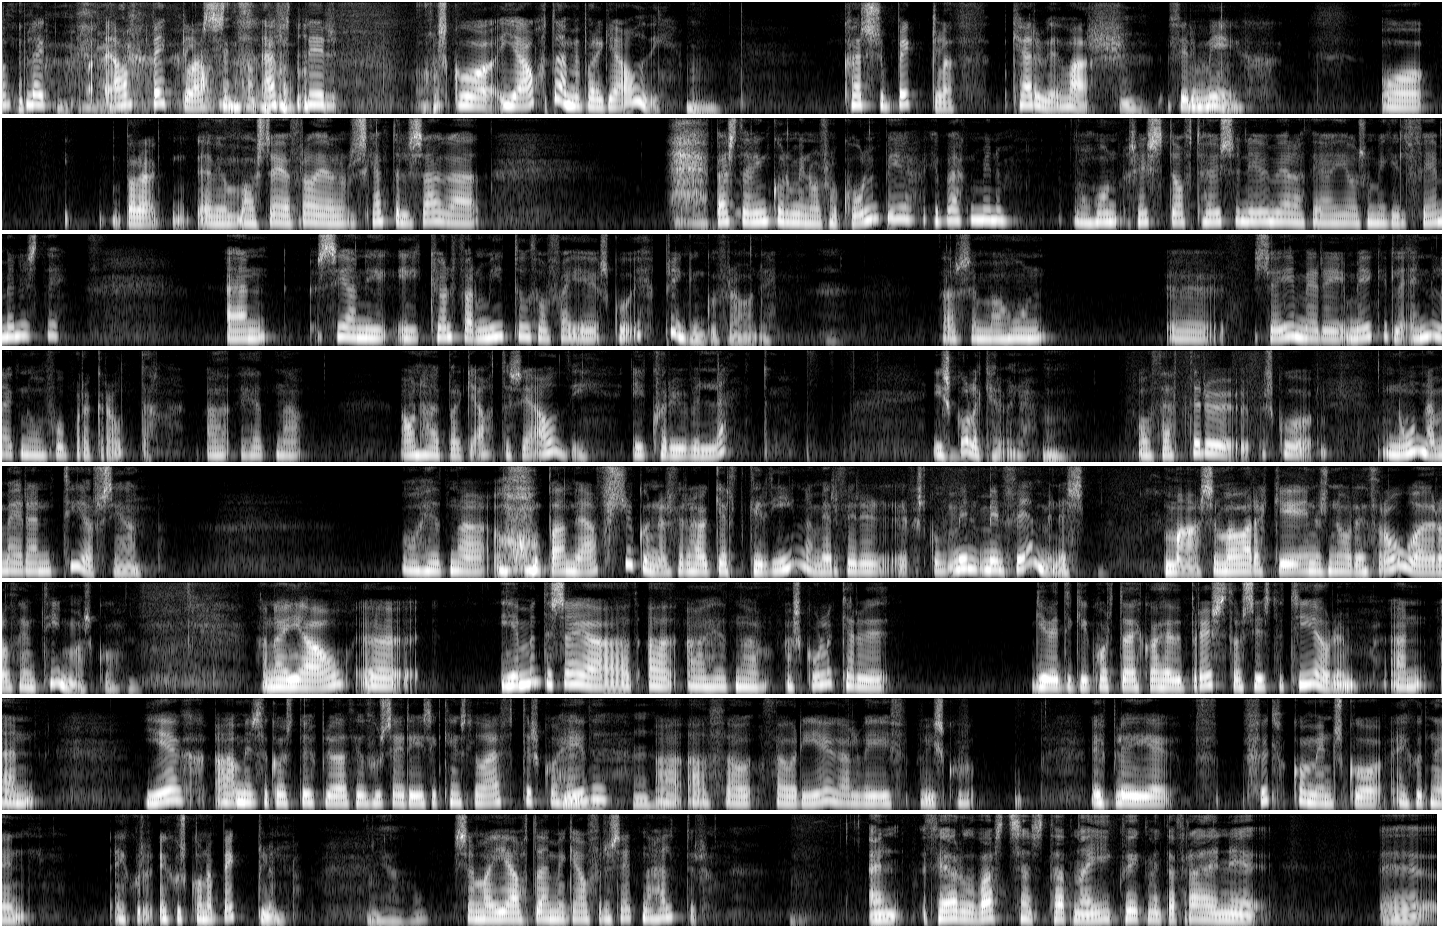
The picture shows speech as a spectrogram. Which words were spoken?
afbygglast eftir sko ég áttaði mér bara ekki á því mm. hversu bygglað kerfið var fyrir mig. Og bara ef ég má segja frá því að skemmtileg saga að Besta vingunum mín var frá Kolumbíu í beknum mínum og hún hristi oft hausin yfir mér að því að ég var svo mikil feministi. En síðan í, í kjölfar mítú þá fæ ég sko uppringingu frá henni. Þar sem að hún uh, segir mér í mikill einlegnu og hún fór bara að gráta að hérna að hún hafi bara ekki átt að segja á því í hverju við lendum í skólakerfinu. Mm. og þetta eru sko núna meira enn tíu ár síðan og hérna og bað mig afsökunar fyrir að hafa gert grína mér fyrir sko, minn, minn feminisma sem var ekki einu svona orðin þróaður á þeim tíma sko þannig að já uh, ég myndi segja að, að, að, hérna, að skólakerfið ég veit ekki hvort að eitthvað hefur breyst á síðustu tíu árum en, en ég að minnst að kostu upplifa því að þú segir ég þessi kynslu á eftir sko heiðu mm, mm. að þá, þá er ég alveg í, í sko upplifi ég fullkominn sko einhvern veginn einhver, einhvers konar beiglun Já. sem að ég áttaði mikið á fyrir setna heldur. En þegar þú varst semst þarna í kveikmyndafræðinni uh,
